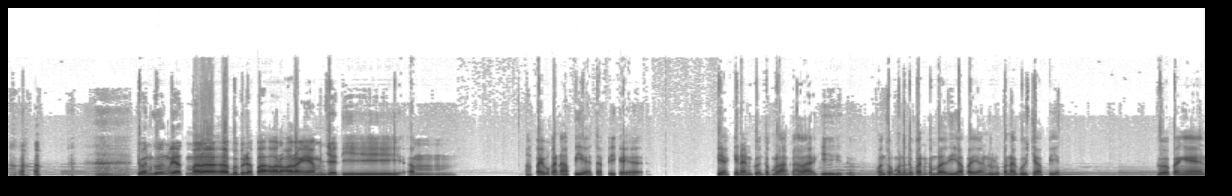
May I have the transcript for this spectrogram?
Cuman gue ngeliat beberapa orang-orang yang menjadi um, apa ya bukan api ya tapi kayak keyakinan gue untuk melangkah lagi gitu. Untuk menentukan kembali apa yang dulu pernah gue ucapin gue pengen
